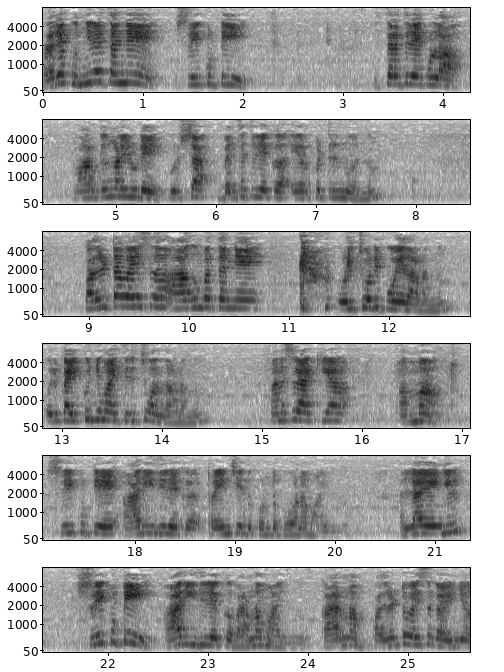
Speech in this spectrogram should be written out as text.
വളരെ കുഞ്ഞിനെ തന്നെ ശ്രീകുട്ടി ഇത്തരത്തിലേക്കുള്ള മാർഗങ്ങളിലൂടെ പുരുഷ ബന്ധത്തിലേക്ക് ഏർപ്പെട്ടിരുന്നുവെന്നും പതിനെട്ടാം വയസ്സ് ആകുമ്പോൾ തന്നെ ഒളിച്ചോടിപ്പോയതാണെന്നും ഒരു കൈക്കുഞ്ഞുമായി തിരിച്ചു വന്നതാണെന്നും മനസ്സിലാക്കിയ അമ്മ ശ്രീകുട്ടിയെ ആ രീതിയിലേക്ക് ട്രെയിൻ ചെയ്ത് കൊണ്ടുപോകണമായിരുന്നു. അല്ല എങ്കിൽ ശ്രീകുട്ടി ആ രീതിയിലേക്ക് വരണമായിരുന്നു. കാരണം പതിനെട്ട് വയസ്സ് കഴിഞ്ഞ്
